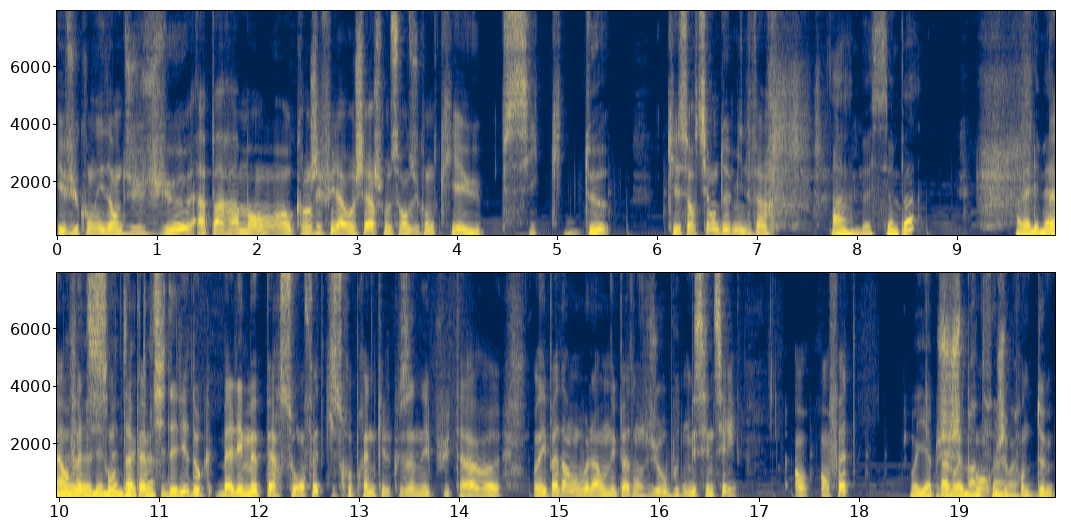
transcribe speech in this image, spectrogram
et vu qu'on est dans du vieux, apparemment, quand j'ai fait la recherche, je me suis rendu compte qu'il y a eu Psych 2 qui est sorti en 2020. Ah, bah c'est sympa. Avec les mêmes, Bah, en euh, fait, les ils sont tapés un petit délire. Donc, bah, les mêmes persos, en fait, qui se reprennent quelques années plus tard. Euh, on n'est pas dans, voilà, on n'est pas dans du reboot, mais c'est une série. En, en fait, Oui, il n'y a pas je vraiment prends, de fin. je ouais. prends deux,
